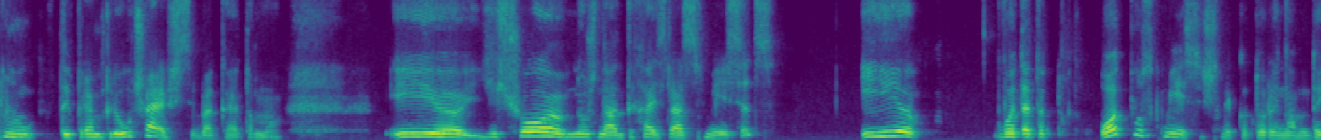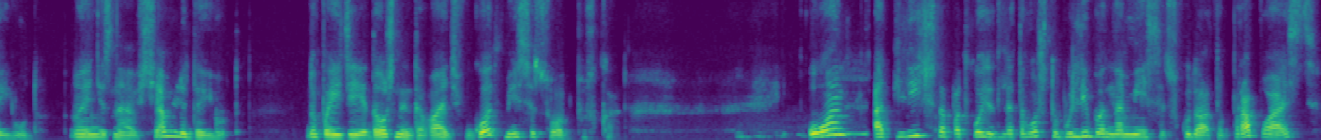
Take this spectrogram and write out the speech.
ну, ты прям приучаешь себя к этому. И еще нужно отдыхать раз в месяц. И вот этот отпуск месячный, который нам дают, ну, я не знаю, всем ли дают, но, по идее, должны давать в год месяц отпуска. Он отлично подходит для того, чтобы либо на месяц куда-то пропасть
